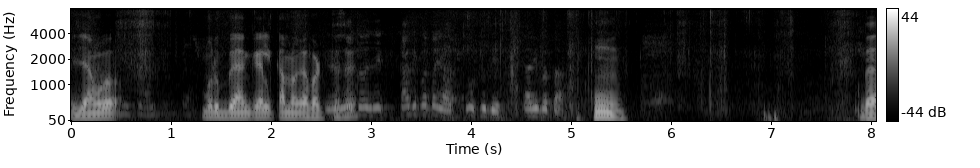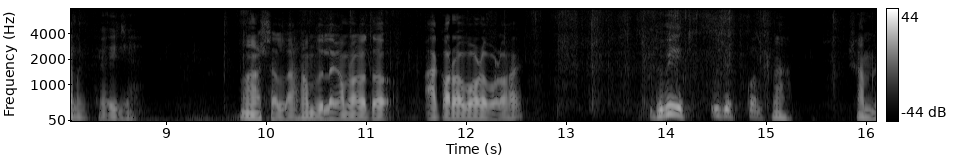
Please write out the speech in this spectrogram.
এই যে আমাকে মুরব্বী আঙ্কেল কামরাঙ্গা ফাটতেছে। হুম। দেন এই যে। মাশাল্লাহ আলহামদুলিল্লাহ কামরাঙ্গা তো আকারও বড় বড় হয়। ধুবি ওই যে কল। না সামনে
